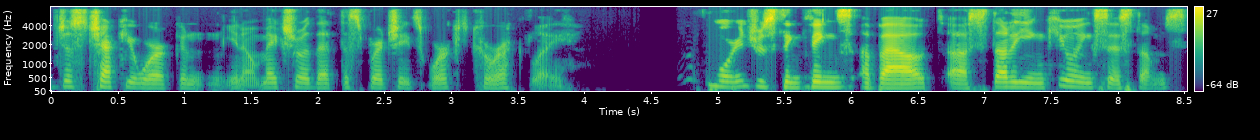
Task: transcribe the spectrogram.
just check your work and you know make sure that the spreadsheets worked correctly. More interesting things about uh, studying queuing systems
